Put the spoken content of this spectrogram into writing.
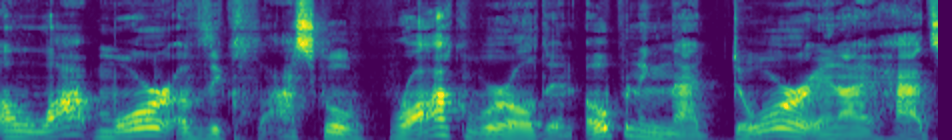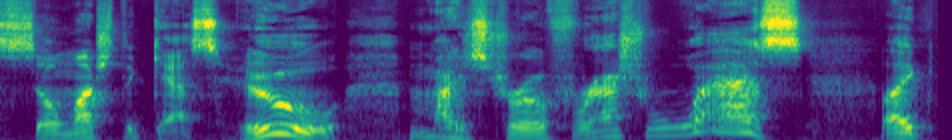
a lot more of the classical rock world and opening that door and I've had so much the Guess Who, Maestro Fresh Wes, like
